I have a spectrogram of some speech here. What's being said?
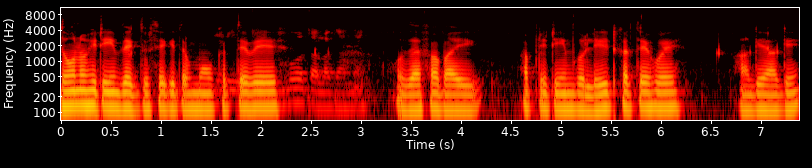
दोनों ही टीम्स एक दूसरे की तरफ़ मूव करते हुए हुजैफा भाई अपनी टीम को लीड करते हुए आगे आगे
